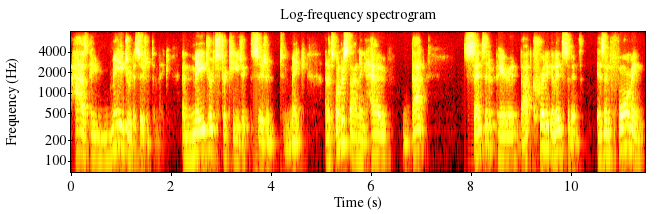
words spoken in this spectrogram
has a major decision to make, a major strategic decision to make, and it's understanding how that sensitive period, that critical incident, is informing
